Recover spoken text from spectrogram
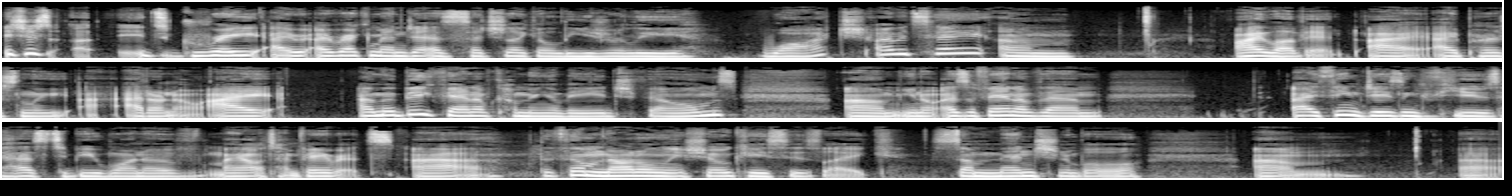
it's just uh, it's great. I, I recommend it as such like a leisurely watch i would say. Um, i love it. I i personally I, I don't know. I I'm a big fan of coming of age films. Um, you know, as a fan of them, I think and Confused has to be one of my all time favorites. Uh, the film not only showcases like some mentionable, um, uh,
